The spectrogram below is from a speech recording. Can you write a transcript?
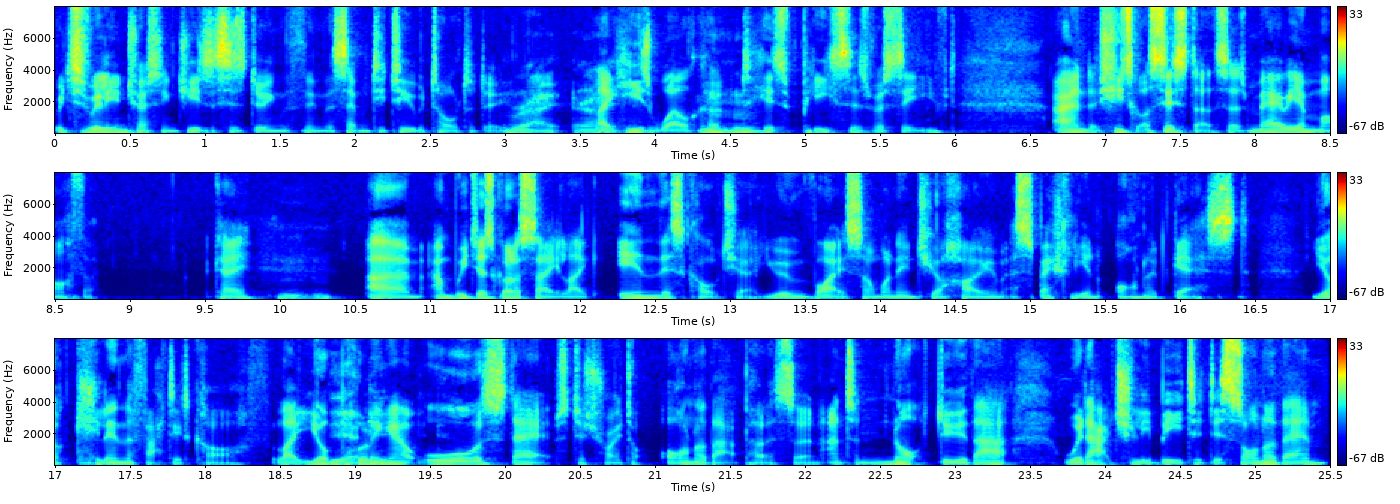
which is really interesting. Jesus is doing the thing the seventy-two were told to do. right. Right. Like he's welcomed, Mm-hmm. his peace is received, and she's got a sister that says Mary and Martha. Okay. Um, and we just got to say, like, in this culture, you invite someone into your home, especially an honored guest, you're killing the fatted calf. Like, you're Yeah, pulling yeah, out all the steps to try to honor that person. And to not do that would actually be to dishonor them.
